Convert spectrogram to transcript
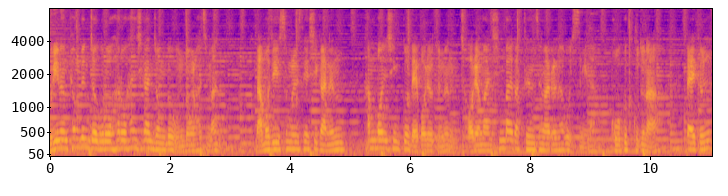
우리는 평균적으로 하루 1시간 정도 운동을 하지만 나머지 23시간은 한 번 신고 내버려 두는 저렴한 신발 같은 생활을 하고 있습니다. 고급 구두나 백을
